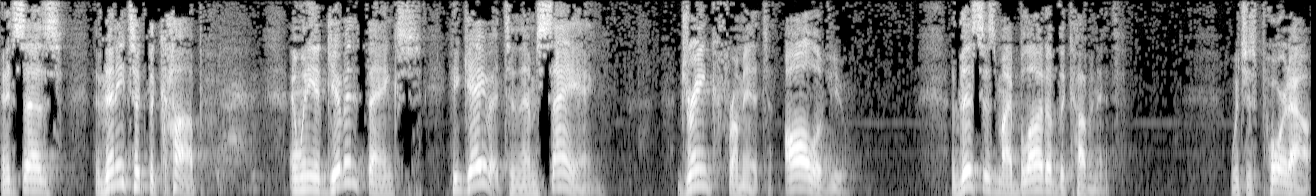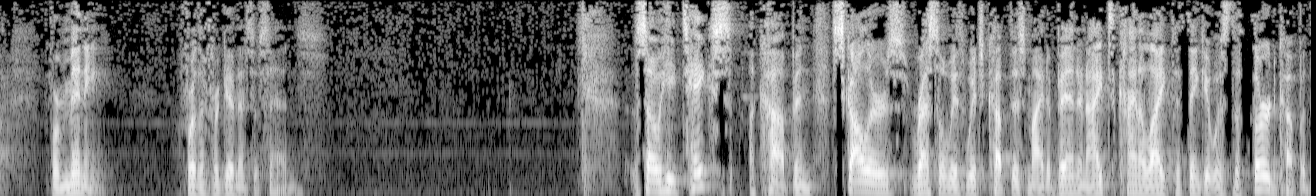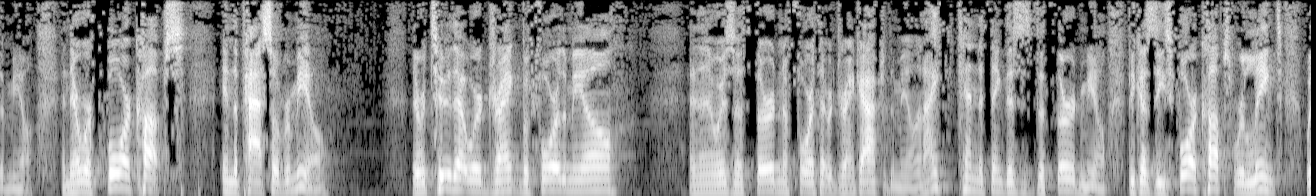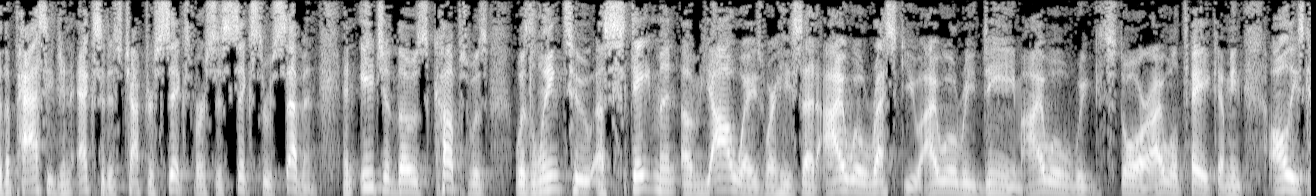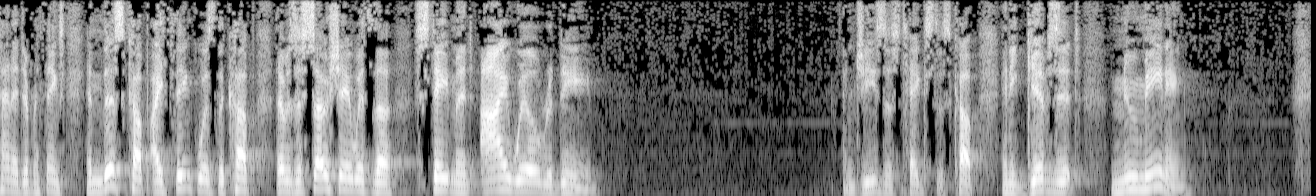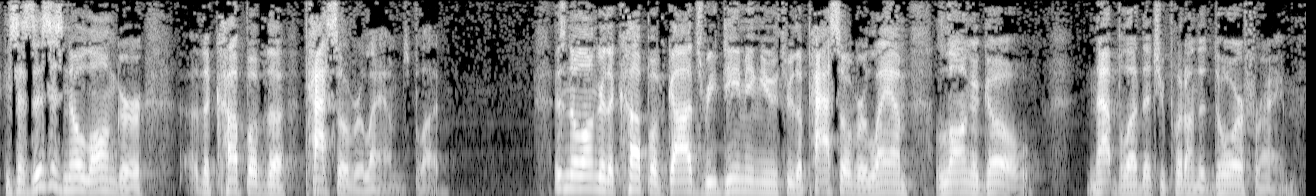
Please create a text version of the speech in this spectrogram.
And it says, Then he took the cup, and when he had given thanks, he gave it to them, saying, Drink from it, all of you. This is my blood of the covenant, which is poured out for many for the forgiveness of sins. So he takes a cup, and scholars wrestle with which cup this might have been, and I kind of like to think it was the third cup of the meal. And there were four cups in the Passover meal. There were two that were drank before the meal, and then there was a third and a fourth that were drank after the meal. And I tend to think this is the third meal because these four cups were linked with a passage in Exodus chapter 6, verses 6 through 7. And each of those cups was, was linked to a statement of Yahweh's where he said, I will rescue, I will redeem, I will restore, I will take. I mean, all these kind of different things. And this cup, I think, was the cup that was associated with the statement, I will redeem. And Jesus takes this cup and he gives it new meaning. He says, This is no longer the cup of the Passover lamb's blood. This is no longer the cup of God's redeeming you through the Passover lamb long ago, and that blood that you put on the door frame.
